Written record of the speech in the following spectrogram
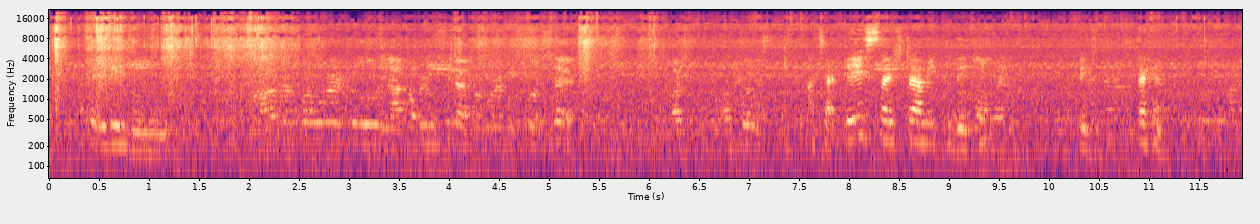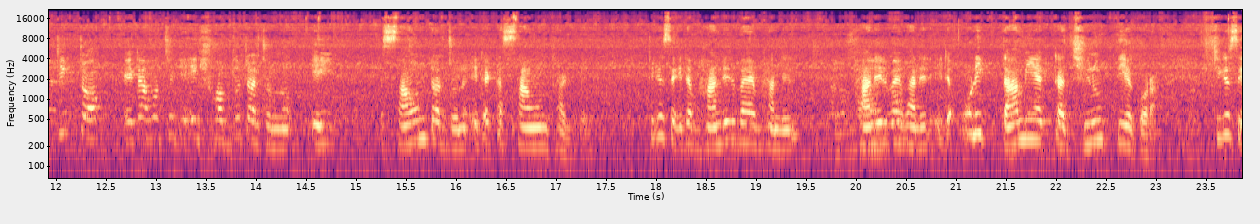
আচ্ছা এটাই বলুন। আচ্ছা এই সাইজটা আমি একটু দেখি। এই দেখেন টিকটক এটা হচ্ছে কি এই শব্দটার জন্য এই সাউন্ডটার জন্য এটা একটা সাউন্ড থাকবে। ঠিক আছে? এটা ভান্ডিল বাই ভান্ডিল ভান্ডিল বাই ভান্ডিল এটা অনেক দামি একটা ঝিনুক দিয়ে করা। ঠিক আছে?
